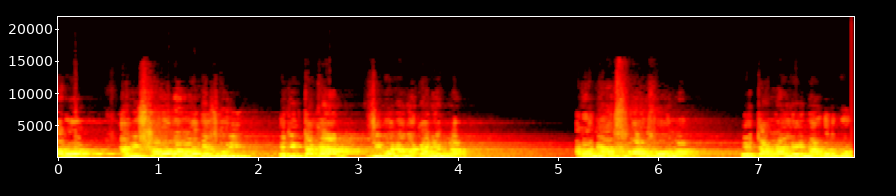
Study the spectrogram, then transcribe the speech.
কারণ আমি সারা বাংলাদেশ ঘুরি। এটি টাকা, জীবনে আমাকে আনেন না। আর আমি আস, আসব না। এই টাঙ্গাইলে নাগরপুর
